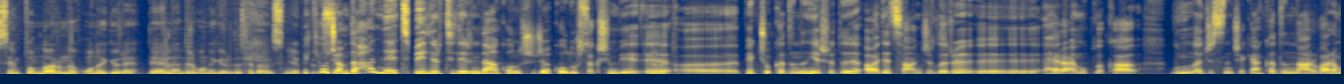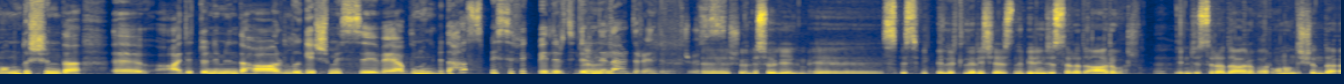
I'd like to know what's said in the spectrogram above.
semptomlarını ona göre değerlendirip ona göre de tedavisini yapıyoruz. Peki hocam daha net belirtilerinden konuşacak olursak şimdi e, Evet. e, pek çok kadının yaşadığı adet sancıları e, her ay mutlaka bunun acısını çeken kadınlar var ama onun dışında e, adet döneminin daha ağırlığı geçmesi veya bunun gibi daha spesifik belirtileri Evet. nelerdir endometriozis? Ee, şöyle söyleyelim, ee, spesifik belirtileri içerisinde birinci sırada ağrı var. Birinci sırada ağrı var. Onun dışında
